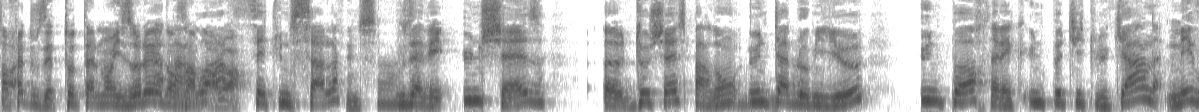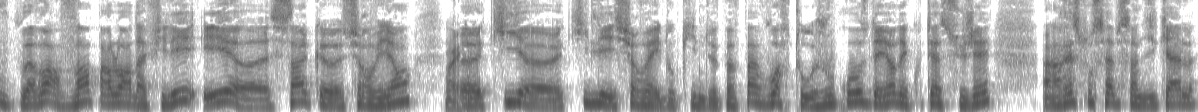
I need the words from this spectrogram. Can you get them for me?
En fait, vous êtes totalement isolé dans un parloir. C'est une salle, une salle, vous avez une chaise, deux chaises, pardon, une table au milieu, une porte avec une petite lucarne, mais vous pouvez avoir 20 parloirs d'affilée et euh, 5 euh, surveillants euh, qui, euh, qui les surveillent. Donc ils ne peuvent pas voir tout. Je vous propose d'ailleurs d'écouter à ce sujet un responsable syndical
